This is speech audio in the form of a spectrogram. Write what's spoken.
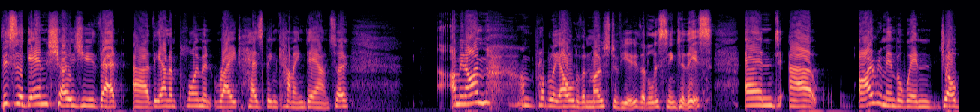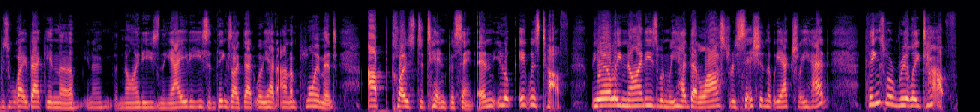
This again shows you that uh, the unemployment rate has been coming down. So. I mean, I'm I'm probably older than most of you that are listening to this, and uh, I remember when jobs way back in the you know the 90s and the 80s and things like that, where we had unemployment up close to 10%. And you look, it was tough. The early 90s, when we had that last recession that we actually had, things were really tough,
